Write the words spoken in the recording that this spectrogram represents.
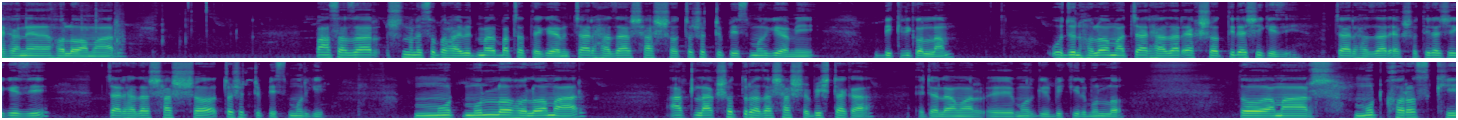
এখানে হলো আমার পাঁচ হাজার সোনালি সুপার হাইব্রিড বাচ্চা থেকে আমি চার হাজার সাতশো চৌষট্টি পিস মুরগি আমি বিক্রি করলাম। ওজন হলো আমার চার হাজার একশো তিরাশি কেজি। চার হাজার একশো তিরাশি কেজি, চার হাজার সাতশো চৌষট্টি পিস মুরগি। মোট মূল্য হলো আমার আট লাখ সত্তর হাজার সাতশো বিশ টাকা। এটা হলো আমার মুরগির বিক্রির মূল্য। তো আমার মোট খরচ কি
